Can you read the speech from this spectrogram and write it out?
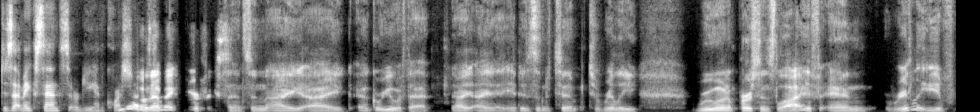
does that make sense or do you have questions? No, that makes perfect sense, and I I agree with that. I, I it is an attempt to really ruin a person's life, and really, if,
